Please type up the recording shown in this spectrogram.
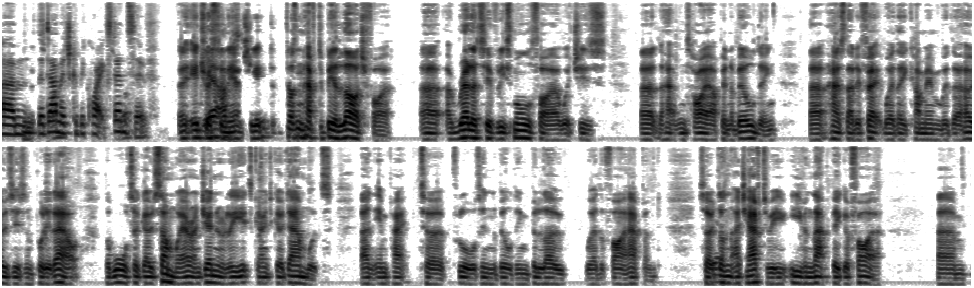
um, the damage could be quite extensive. Uh, Interestingly, Yeah, actually, it doesn't have to be a large fire. Uh, a relatively small fire, which is uh, that happens high up in a building, uh, has that effect where they come in with their hoses and put it out. The water goes somewhere, and generally, it's going to go downwards and impact uh, floors in the building below where the fire happened. So it doesn't actually have to be even that big a fire. Um,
